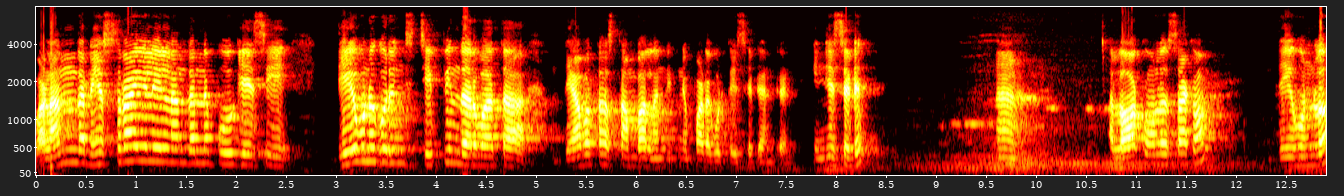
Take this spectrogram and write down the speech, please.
వాళ్ళందరిని ఇస్రాయేలీలందరినీ పోగేసి దేవుని గురించి చెప్పిన తర్వాత దేవతా స్తంభాలన్నింటినీ పడగొట్టేసాడు అంటే ఏం చేశాడు? లోకంలో సగం దేవునిలో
